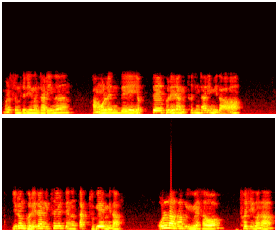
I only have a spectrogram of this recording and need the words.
말씀드리는 자리는 강원랜드의 역대 거래량이 터진 자리입니다. 이런 거래량이 터질 때는 딱 두 개입니다. 올라가기 위해서 터지거나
